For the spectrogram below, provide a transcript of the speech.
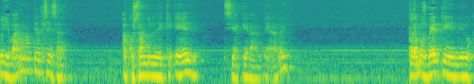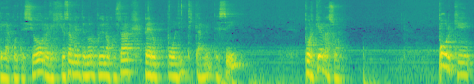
Lo llevaron ante el César acusándole de que él decía que era, rey. Podemos ver que en, lo que le aconteció religiosamente no lo pudieron ajustar, pero políticamente sí. ¿Por qué razón? Porque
